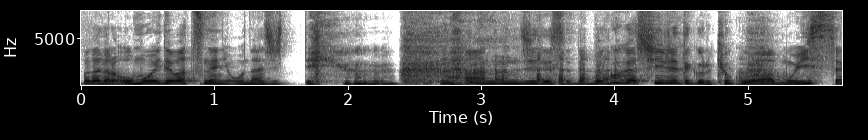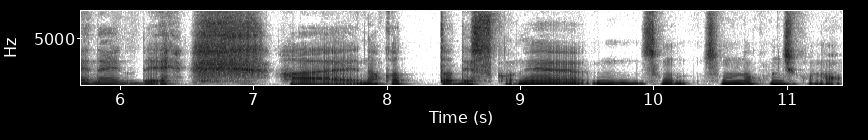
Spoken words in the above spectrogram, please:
うん。だから思い出は常に同じっていう 感じですよね。僕が仕入れてくる曲はもう一切ないので、はい、なかったですかね。うん、そ、そんな感じかな。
